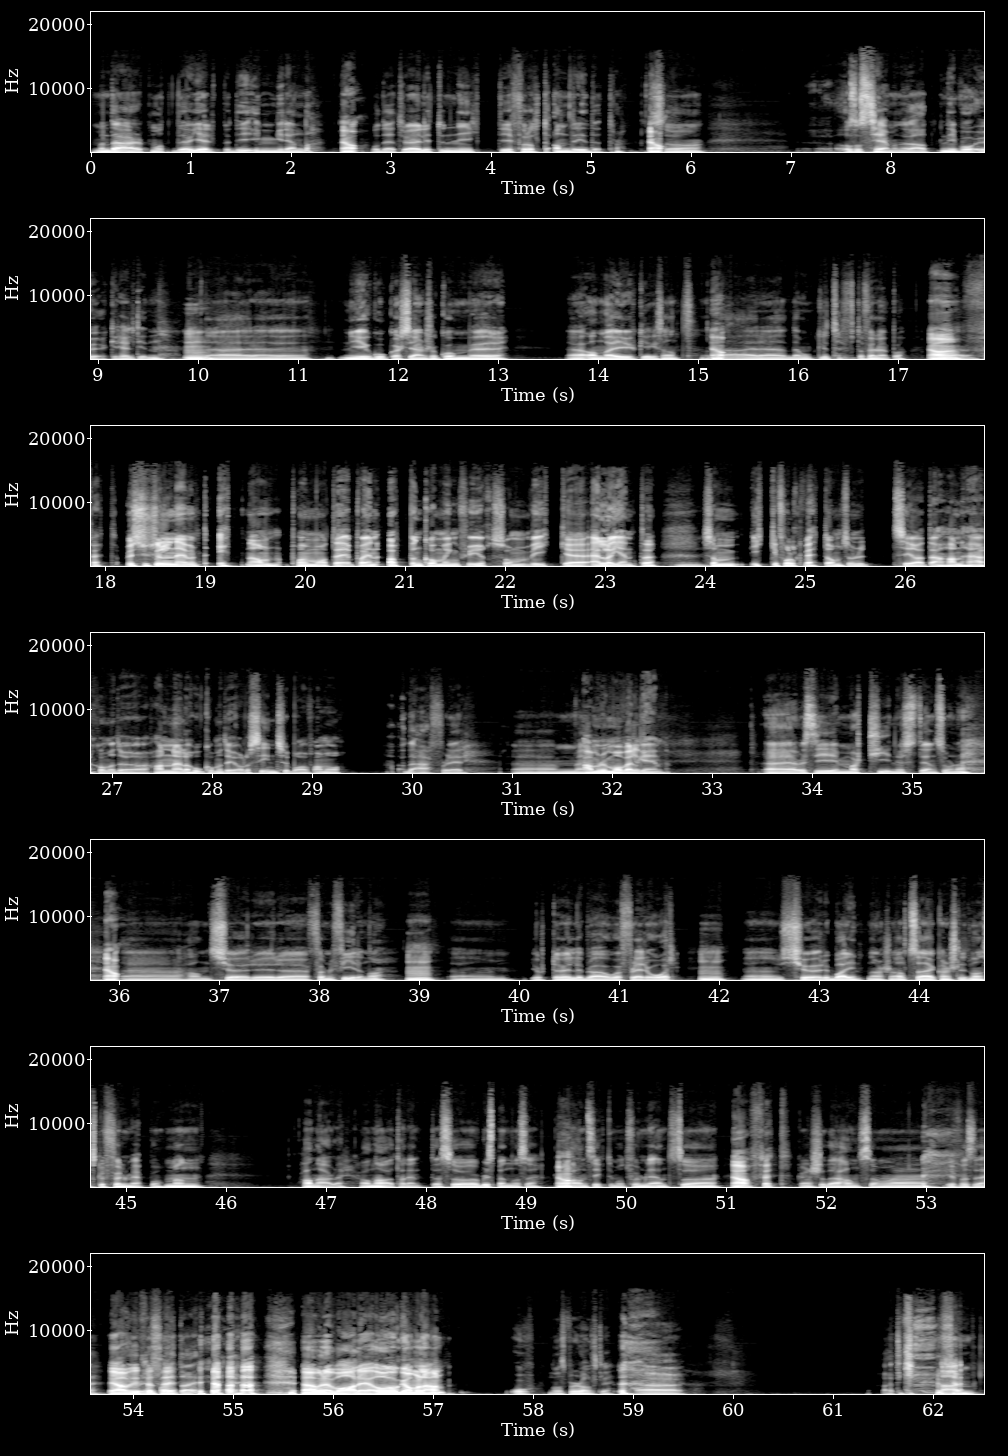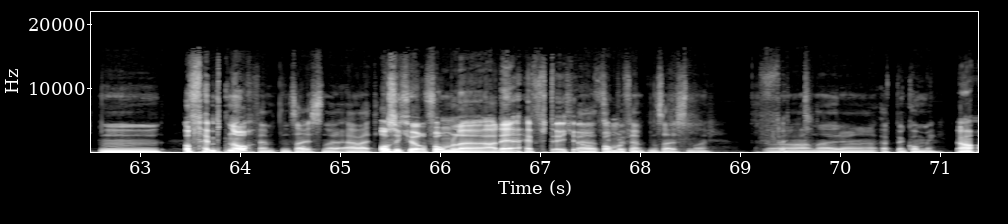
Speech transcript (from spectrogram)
men det er på en måte det å hjelpe de yngre igjen. da. Ja. Og det tror jeg er litt unikt i forhold til andre idretter. Da. Ja. Så, og så ser man jo at nivået øker hele tiden. Mm. Det er uh, nye gokartstjerner som kommer uh, annenhver uke. ikke sant? Ja. Det, er, uh, det er ordentlig tøft å følge med på. Ja, fett. Hvis du skulle nevnt ett navn på en måte på en up and coming fyr som vi ikke Eller jente, som ikke folk vet om, som du sier at han her kommer til å Han eller hun kommer til å gjøre det sinnssykt bra framover. Ja, Det er flere. Uh, men, Ja, men du må velge én. Eh, jeg vil si Martinus Stenshorne. Ja. Eh, han kjører eh, Formel 4 nå. Mm. Gjort det veldig bra over flere år. Mm. Kjører bare internasjonalt, så er det kanskje litt vanskelig å følge med på. Men han er der. Han har talentet, så det blir spennende å se. Ja. Han sikter mot Formel 1, så Ja, fett. kanskje det er han som Vi får se. Ja, vi får se. ja, men det var det. Og hvor gammel er han? Åh, nå spør du vanskelig. Jeg vet ikke. 15 Og 15 år? 15-16 år? Jeg vet ikke. Og så kjøre Formel Ja, det er heftig å kjøre Formel tipper 5. 15-16 år. Så han er uh, up and coming. Ja.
